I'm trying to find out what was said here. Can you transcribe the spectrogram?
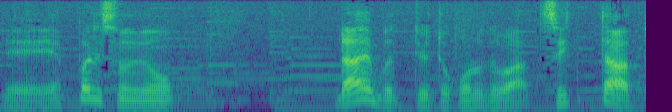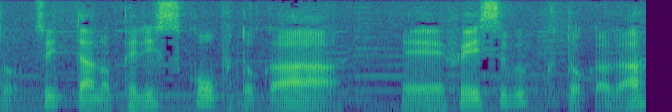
えーやっぱりそのライブっていうところではツイッターとツイッターのペリスコープとか、えー、フェイスブックとかが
